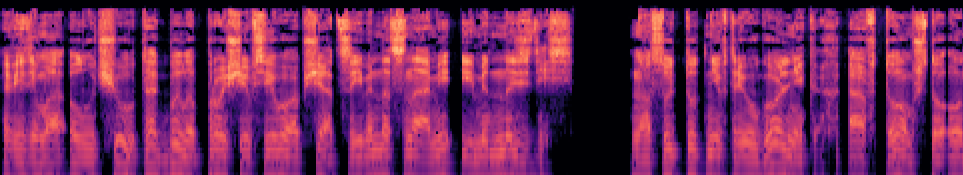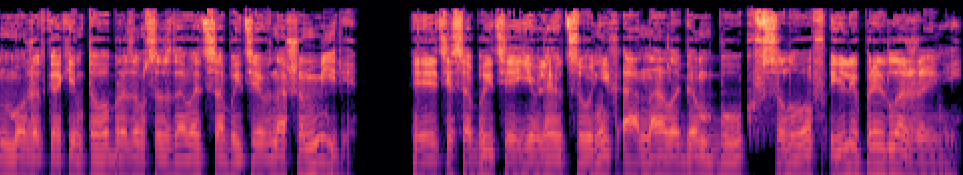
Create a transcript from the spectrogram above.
Видимо, лучу так было проще всего общаться именно с нами, именно здесь. Но суть тут не в треугольниках, а в том, что он может каким-то образом создавать события в нашем мире, И эти события являются у них аналогом букв, слов или предложений.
